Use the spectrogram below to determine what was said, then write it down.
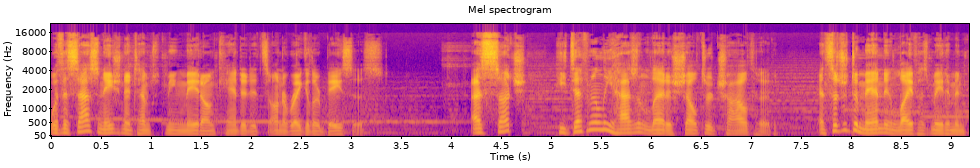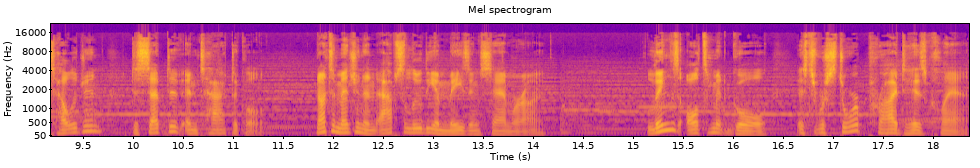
with assassination attempts being made on candidates on a regular basis. As such, he definitely hasn't led a sheltered childhood, and such a demanding life has made him intelligent, deceptive, and tactical, not to mention an absolutely amazing samurai. Ling's ultimate goal is to restore pride to his clan,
